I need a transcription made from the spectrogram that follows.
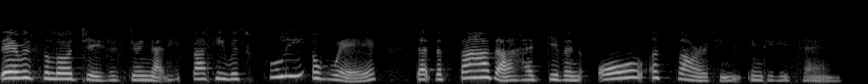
there was the Lord Jesus doing that, but he was fully aware that the Father had given all authority into his hand.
